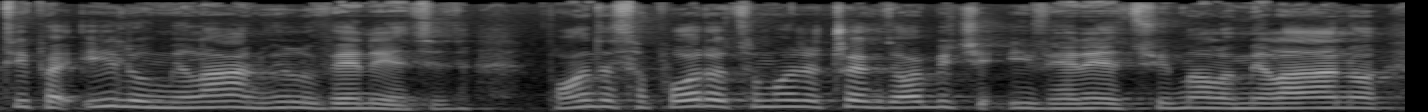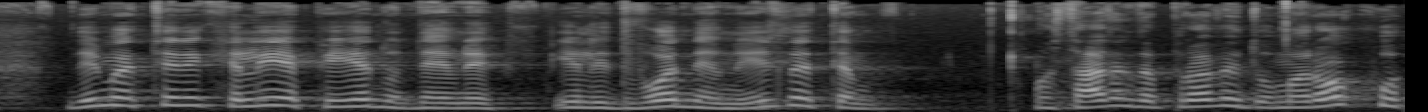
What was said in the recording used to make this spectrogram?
tipa ili u Milanu ili u Veneciji. Pa onda sa porodicom može čovjek da obiće i Veneciju i malo Milano, da imate neke lijepe jednodnevne ili dvodnevne izlete, ostatak da provedu u Maroku,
